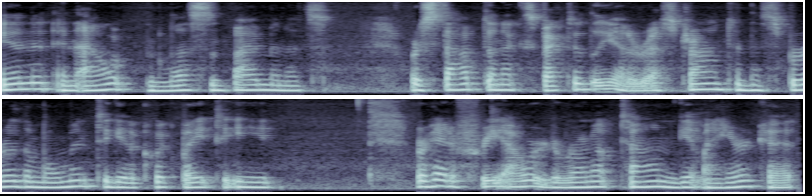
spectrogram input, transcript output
in and out in less than five minutes, or stopped unexpectedly at a restaurant in the spur of the moment to get a quick bite to eat, or had a free hour to run uptown and get my hair cut?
